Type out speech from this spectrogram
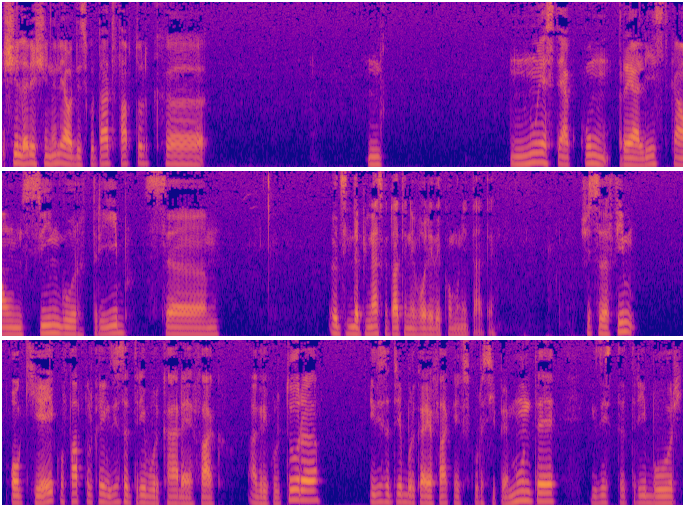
Și Larry și Nelly au discutat faptul că n- nu este acum realist ca un singur trib să îți îndeplinească toate nevoile de comunitate. Și să fim ok cu faptul că există triburi care fac agricultură, există triburi care fac excursii pe munte, există triburi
